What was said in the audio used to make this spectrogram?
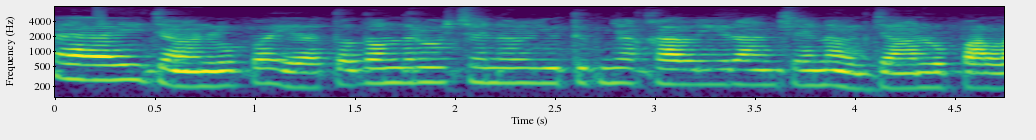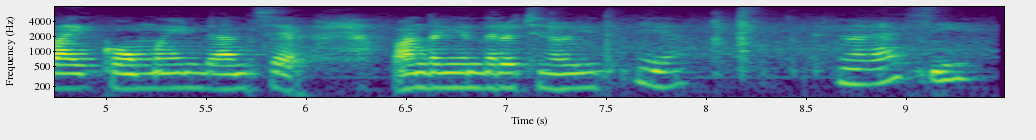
Hai, jangan lupa ya tonton terus channel YouTube-nya Kaliran Channel. Jangan lupa like, komen, dan share. Pantengin terus channel YouTube-nya ya. Terima kasih.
